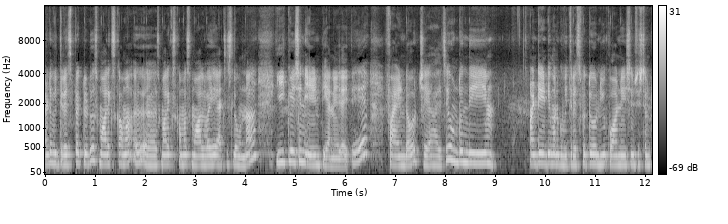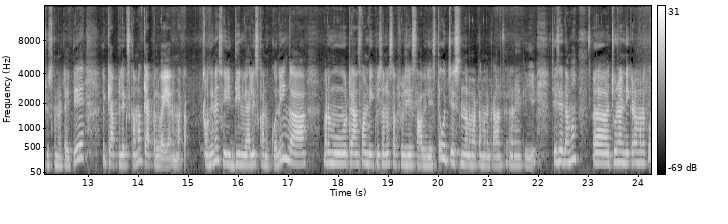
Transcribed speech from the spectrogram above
అంటే with respect to small x comma small x comma small y యాక్సిస్లో ఉన్న ఈక్వేషన్ ఏంటి అనేది అయితే ఫైండ్ అవుట్ చేయాల్సి ఉంటుంది. అంటే ఏంటి? మనకు with respect new coordination system చూసుకున్నట్టయితే capital X comma capital Y అనమాట ఓకేనా? సో ఈ దీని వాల్యూస్ కనుక్కొని ఇంకా మనము ట్రాన్స్ఫార్మ్డ్ ఈక్వేషన్లో సబ్స్టిట్యూట్ చేసి సాల్వ్ చేస్తే వచ్చేస్తుంది అనమాట మనకు ఆన్సర్ అనేది. చేసేద్దామా? చూడండి ఇక్కడ మనకు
